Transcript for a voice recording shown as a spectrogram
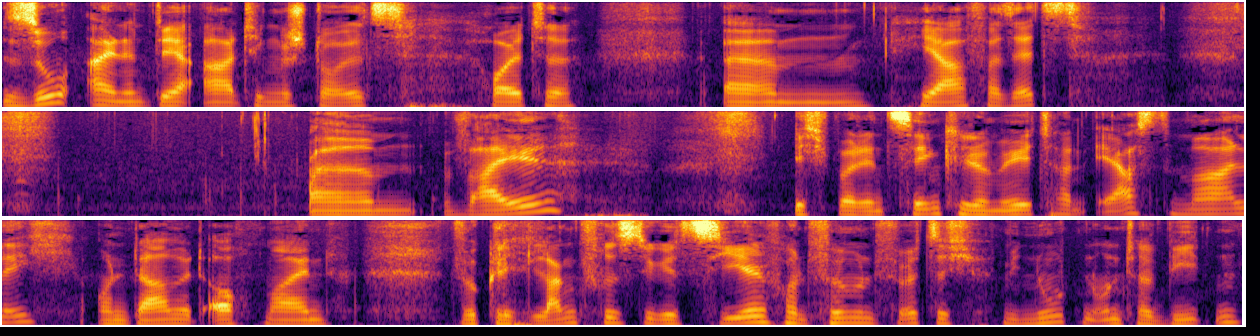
so einen derartigen Stolz heute ähm, ja versetzt, ähm, weil ich bei den 10 Kilometern erstmalig und damit auch mein wirklich langfristiges Ziel von 45 Minuten unterbieten,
